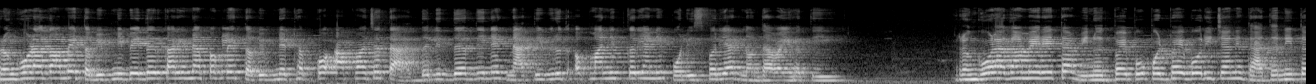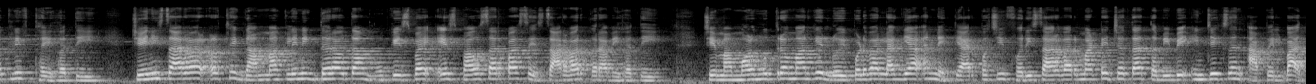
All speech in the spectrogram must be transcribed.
રંઘોળા ગામે તબીબની બેદરકારીના પગલે તબીબને ઠપકો આપવા જતા દલિત દર્દીને જ્ઞાતિ વિરુદ્ધ અપમાનિત કર્યાની પોલીસ ફરિયાદ નોંધાવાઈ હતી. રંઘોળા ગામે રહેતા વિનોદભાઈ પોપટભાઈ બોરીચાને ધાધરની તકલીફ થઈ હતી. જેની સારવાર અર્થે ગામમાં ક્લિનિક ધરાવતા મુકેશભાઈ એસ ભાવસાર પાસે સારવાર કરાવી હતી. જેમાં મળમૂત્ર માર્ગે લોહી પડવા લાગ્યા અને ત્યાર પછી ફરી સારવાર માટે જતા તબીબે ઇન્જેક્શન આપેલ બાદ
